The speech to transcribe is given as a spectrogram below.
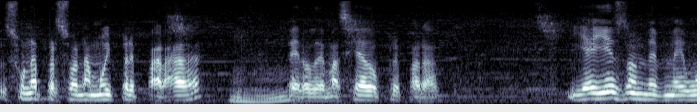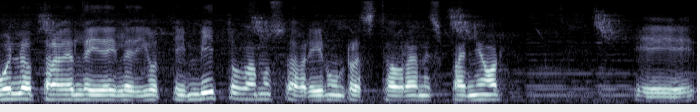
es una persona muy preparada, pero demasiado preparada. Y ahí es donde me vuelve otra vez la idea y le digo, te invito, vamos a abrir un restaurante español. Eh,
